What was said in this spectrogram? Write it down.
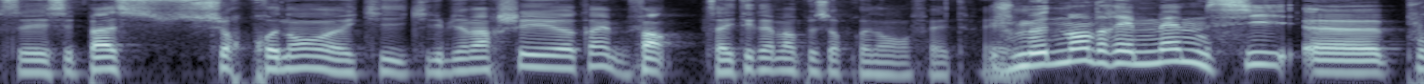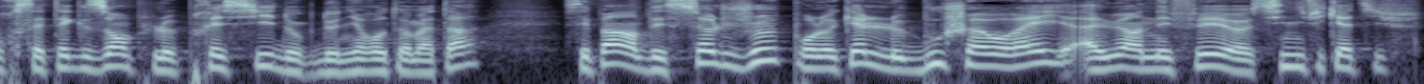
C'est c'est pas surprenant euh, qu'il ait bien marché euh, quand même. Enfin, ça a été quand même un peu surprenant en fait. Mais- Je me demanderais même si, euh, pour cet exemple précis donc de Nier Automata, c'est pas un des seuls jeux pour lequel le bouche à oreille a eu un effet euh, significatif.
